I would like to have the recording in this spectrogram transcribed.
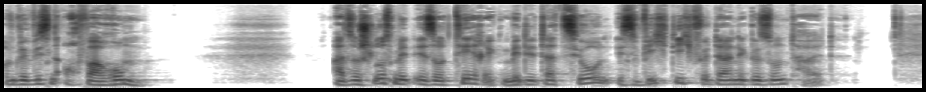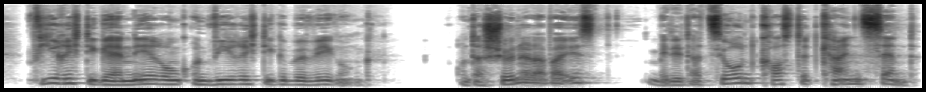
und wir wissen auch warum. Also Schluss mit Esoterik. Meditation ist wichtig für deine Gesundheit. Wie richtige Ernährung und wie richtige Bewegung. Und das Schöne dabei ist, Meditation kostet keinen Cent.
